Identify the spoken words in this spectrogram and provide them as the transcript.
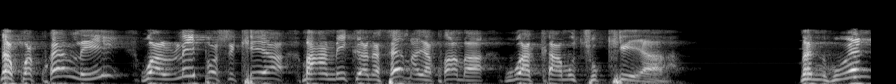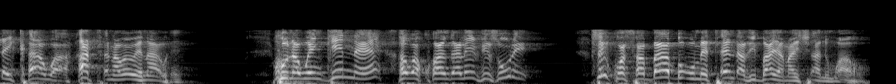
na kwa kweli waliposikia maandiko yanasema ya kwamba wakamchukia. Na huenda ikawa hata na wewe nawe. Kuna wengine hawakuangalii vizuri si kwa sababu umetenda vibaya maishani mwao.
